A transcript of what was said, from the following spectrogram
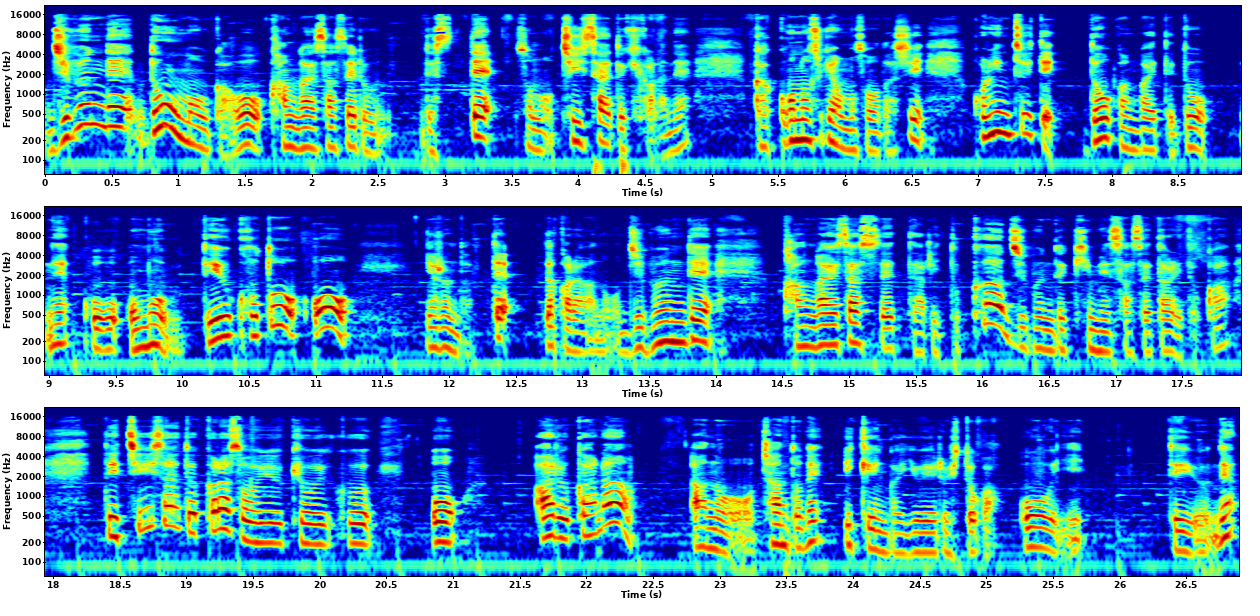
自分でどう思うかを考えさせるんですってその小さい時からね。学校の授業もそうだしこれについてどう考えてどうねこう思うっていうことをやるんだって。だからあの自分で考えさせたりとか自分で決めさせたりとか。で小さい時からそういう教育をあるからあのちゃんとね意見が言える人が多いっていうね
